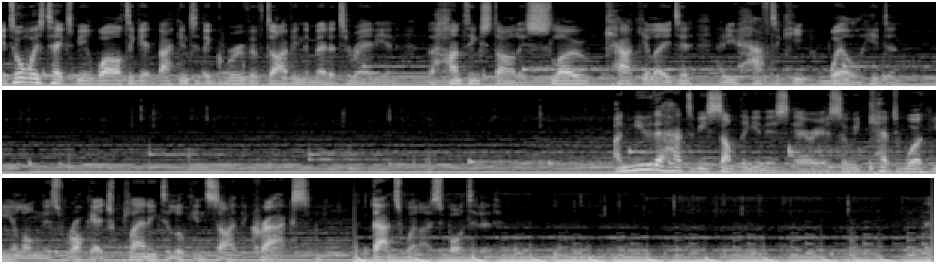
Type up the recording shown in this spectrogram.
It always takes me a while to get back into the groove of diving the Mediterranean. The hunting style is slow, calculated, and you have to keep well hidden. I knew there had to be something in this area, so we kept working along this rock edge, planning to look inside the cracks. That's when I spotted it. A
